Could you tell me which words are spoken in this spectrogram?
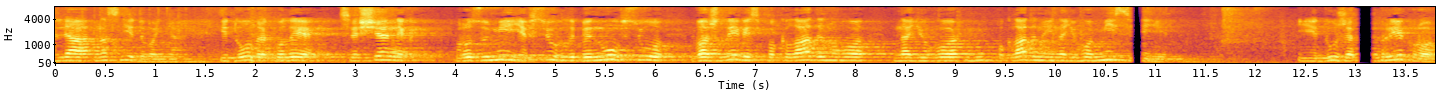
для наслідування. І добре, коли священник розуміє всю глибину, всю важливість покладеного на його, покладеної на його місії. І дуже прикро,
